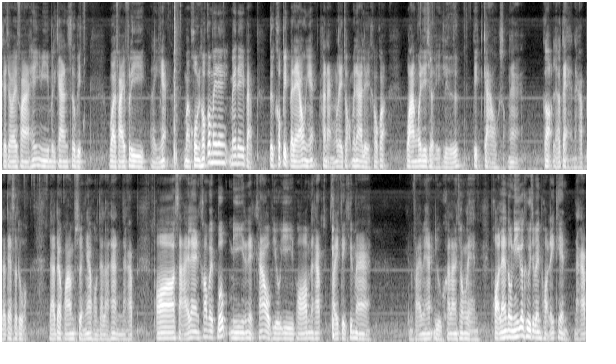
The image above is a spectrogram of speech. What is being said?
กระจาย Wi-Fi ให้มีบริการเซอร์วิส Wi-Fi ฟรีอะไรเงี้ยบางคนเขาก็ไม่ได้ไม่ได้แบบตึกเขาปิดไปแล้วอย่างเงี้ยผนังอะไรเจาะไม่ได้เลยเขาก็ วางไว้เฉยๆหรือติดกาวสองหน้า ก็แล้วแต่นะครับ แล้วแต่สะดวก แล้วแต่ความสวยงามของแต่ละท่านนะครับ พอสายแลนเข้าไปปุ๊บ มีอินเทอร์เน็ตเข้า PoE พร้อมนะครับ ไฟติดขึ้นมา เห็นไฟไหมฮะ อยู่ข้างล่างช่องแลน พอร์ตแลนตรงนี้ก็คือจะเป็นพอร์ต X10 นะครับ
